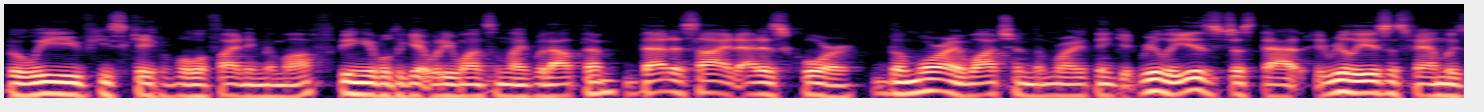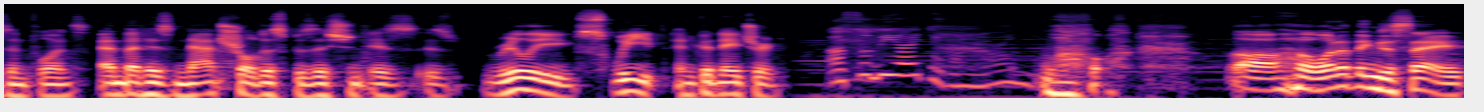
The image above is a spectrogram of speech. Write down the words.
believe he's capable of fighting them off, being able to get what he wants in life without them. That aside, at his core. The more I watch him, the more I think it really is just that. It really is his family's influence, and that his natural disposition is is really sweet and good natured. Whoa. Oh, what a thing to say.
